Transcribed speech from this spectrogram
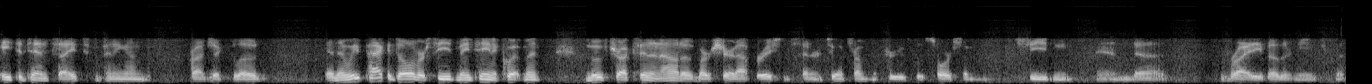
eight to ten sites, depending on project load. And then we package all of our seed, maintain equipment, move trucks in and out of our shared operations center to and from the crews to source some seed and, and uh, a variety of other needs. But,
